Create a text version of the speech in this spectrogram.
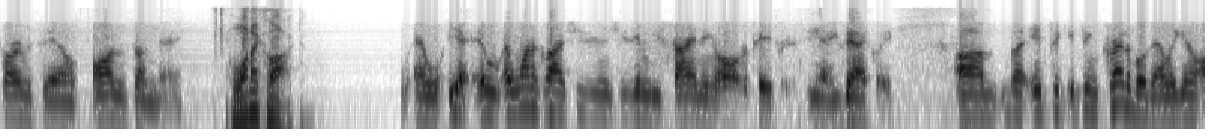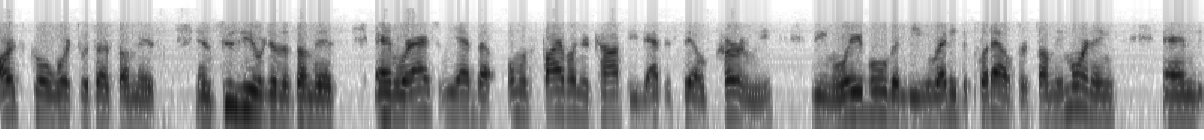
Sfarim sale on Sunday. One o'clock. and yeah, at one o'clock she's gonna, she's going to be signing all the papers. Yeah, exactly. Um, but it's it's incredible that like you know ArtScroll worked with us on this, and Susie worked with us on this, and we're actually we have the, almost 500 copies at the sale currently being labeled and being ready to put out for Sunday morning. And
